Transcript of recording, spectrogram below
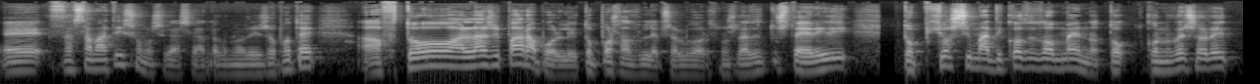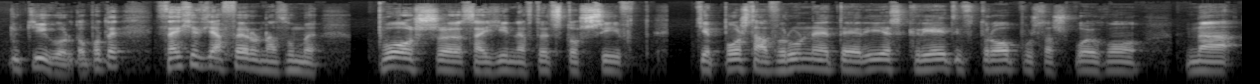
Ε, θα σταματήσει όμως σιγά σιγά να το γνωρίζει. Οπότε αυτό αλλάζει πάρα πολύ το πώς θα δουλέψει ο αλγόριθμος. Δηλαδή του στερεί το πιο σημαντικό δεδομένο, το conversion rate του keyword. Οπότε θα έχει ενδιαφέρον να δούμε πώς ε, θα γίνει αυτό έτσι το shift και πώς θα βρουν εταιρείες creative τρόπους, θα σου πω εγώ, να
